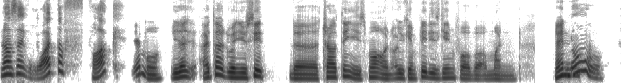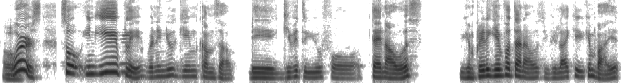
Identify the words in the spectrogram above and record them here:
And I was like, what the fuck? Demo. Just- I thought when you said the trial thing is more on, or you can play this game for about a month. Then No, oh, worse. So in EA Play, when a new game comes out, they give it to you for 10 hours. You can play the game for 10 hours. If you like it, you can buy it,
